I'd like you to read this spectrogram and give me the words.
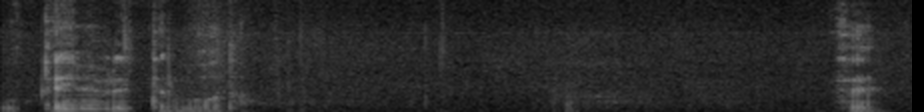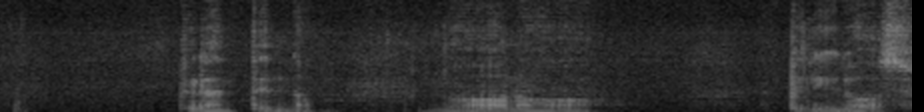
Usted me presta el voto. ¿Sí? Pero antes no. No, no. Es peligroso.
